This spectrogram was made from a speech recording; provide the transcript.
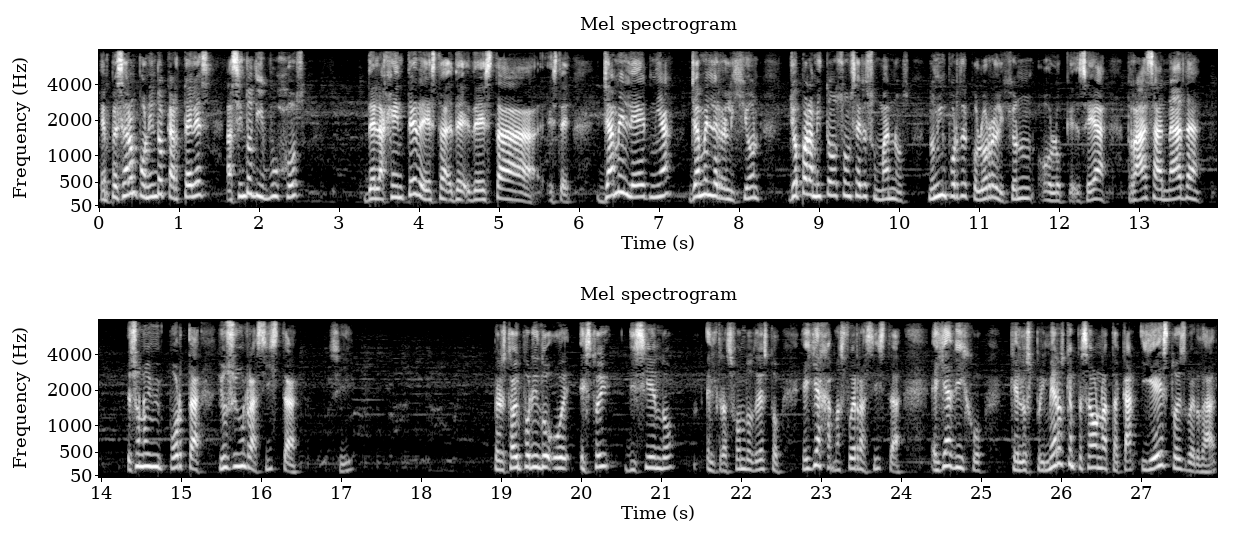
empezaron poniendo carteles, haciendo dibujos de la gente de esta, de, esta, este, llámenle etnia, llámenle religión. Yo para mí todos son seres humanos. No me importa el color, religión o lo que sea, raza, nada. Eso no me importa. Yo soy un racista, ¿sí? Pero estoy poniendo, estoy diciendo el trasfondo de esto. Ella jamás fue racista. Ella dijo que los primeros que empezaron a atacar, y esto es verdad,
